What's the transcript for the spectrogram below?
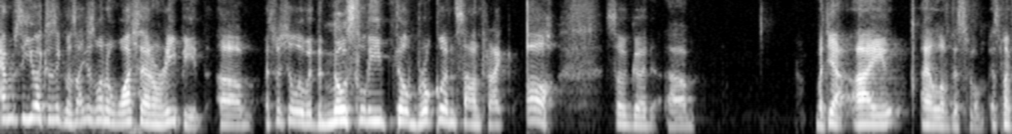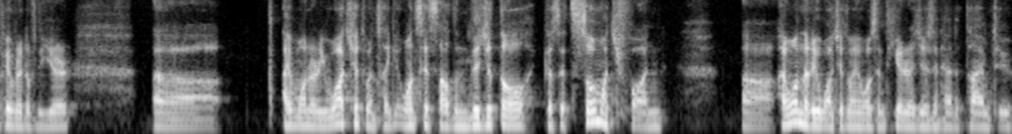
MCU action sequences. I just want to watch that on repeat. Um, especially with the No Sleep Till Brooklyn soundtrack. Oh, so good. Um, but yeah, I I love this film. It's my favorite of the year. Uh, I want to rewatch it once I get once it's out in digital because it's so much fun. Uh, I want to rewatch it when I wasn't here. I just didn't have the time to.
